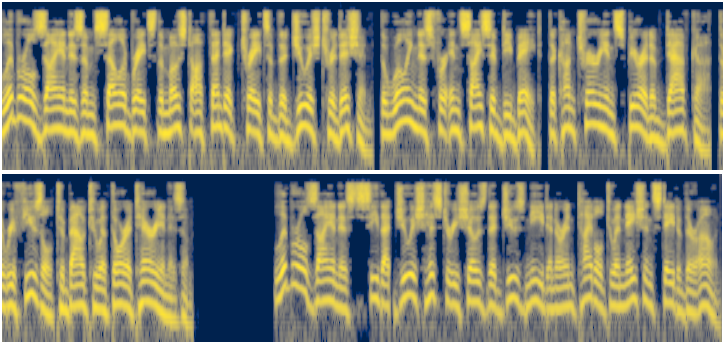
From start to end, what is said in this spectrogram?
Liberal Zionism celebrates the most authentic traits of the Jewish tradition, the willingness for incisive debate, the contrarian spirit of Davka, the refusal to bow to authoritarianism. Liberal Zionists see that Jewish history shows that Jews need and are entitled to a nation-state of their own.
